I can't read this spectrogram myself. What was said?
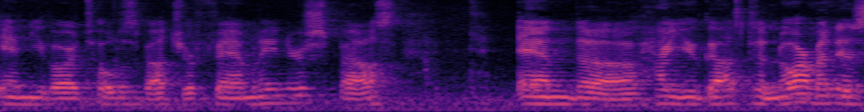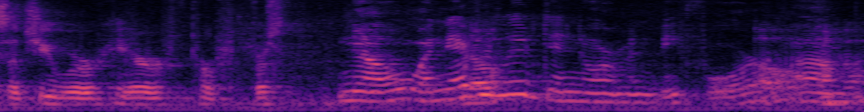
And you've already told us about your family and your spouse. And uh, how you got to Norman is that you were here for, for no, I never No? lived in Norman before. Oh, Um, uh-huh.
